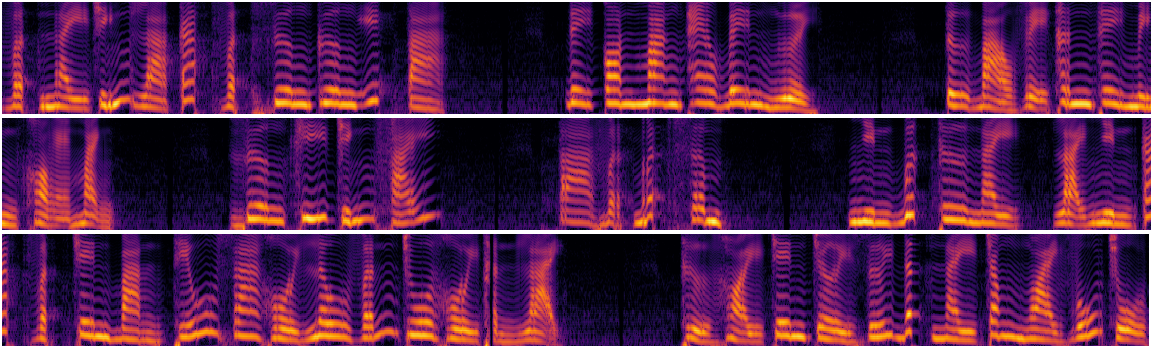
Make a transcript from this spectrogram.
Vật này chính là cát vật dương cương ít tà. Đây con mang theo bên người. Tự bảo vệ thân thể mình khỏe mạnh. Dương khí chính phái. Ta vật bất xâm. Nhìn bức thư này, lại nhìn các vật trên bàn thiếu ra hồi lâu vẫn chua hồi thần lại. Thử hỏi trên trời dưới đất này trong ngoài vũ trụ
